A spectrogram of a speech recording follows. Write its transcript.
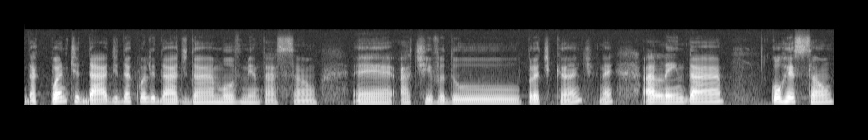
da quantidade e da qualidade da movimentação é, ativa do praticante, né, além da correção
